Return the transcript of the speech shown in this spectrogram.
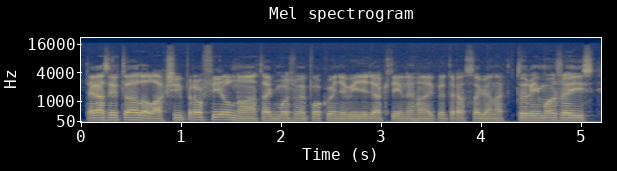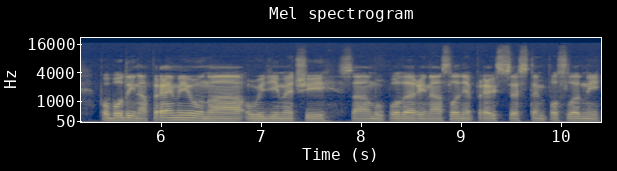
Teraz je to ale ľahší profil, no a tak môžeme pokojne vidieť aktívneho aj Petra Sagana, ktorý môže ísť po body na prémiu, no a uvidíme, či sa mu podarí následne prejsť cez ten posledný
